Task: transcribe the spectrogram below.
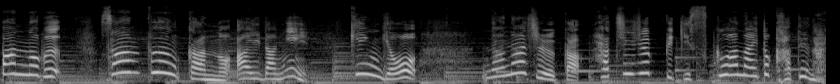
般の部3分間の間に金魚を70か80匹すくわないと勝てない。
